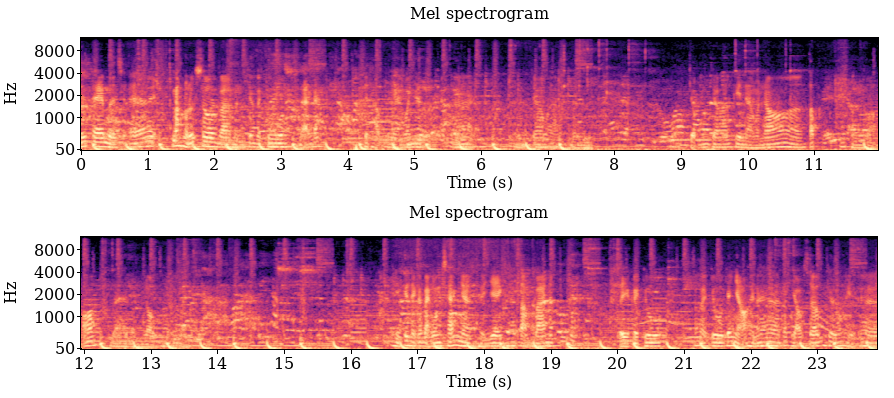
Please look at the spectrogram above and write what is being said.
Tiếp theo mình sẽ bắt nồi nước sôi và mình cho cà chua đã cắt. Kết hợp vào qua nhanh. À, mình cho vào mình trộn cho khi nào mà nó ờ, tách cái phần vỏ là mình lột các bạn. Thì cái này các bạn quan sát nha thời gian nó tầm 3 năm thì cà chua nó cà chua trái nhỏ thì nó ờ, tách vỏ sớm cho nó thì ờ,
